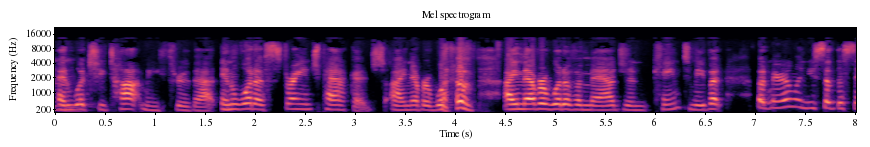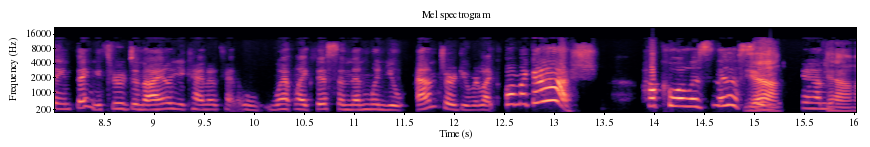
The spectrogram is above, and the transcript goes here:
Mm. and what she taught me through that and what a strange package i never would have i never would have imagined came to me but but marilyn you said the same thing through denial you kind of kind of went like this and then when you entered you were like oh my gosh how cool is this Yeah. and, and Yeah.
